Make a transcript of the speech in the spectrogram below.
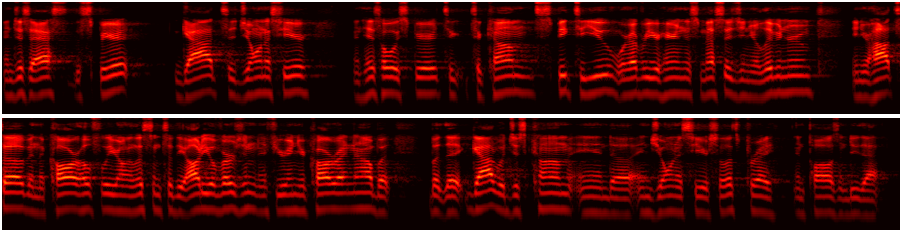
and just ask the Spirit, God, to join us here and His Holy Spirit to, to come speak to you wherever you're hearing this message in your living room, in your hot tub, in the car. Hopefully, you're only listening to the audio version if you're in your car right now, but but that God would just come and, uh, and join us here. So let's pray and pause and do that.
